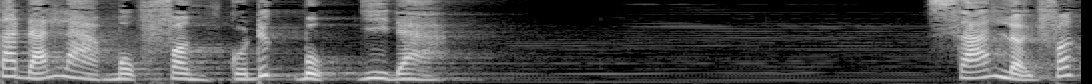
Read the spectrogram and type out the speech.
ta đã là một phần của Đức Bụt Di Đà. Xá lợi Phất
